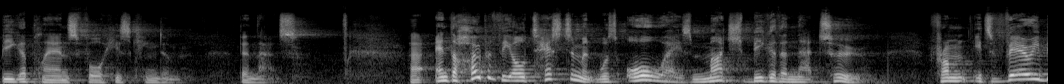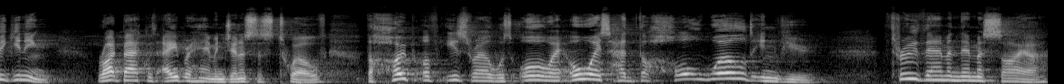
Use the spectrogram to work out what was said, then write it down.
bigger plans for his kingdom than that. Uh, and the hope of the Old Testament was always much bigger than that, too. From its very beginning, right back with Abraham in Genesis 12, the hope of Israel was always, always had the whole world in view through them and their Messiah,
